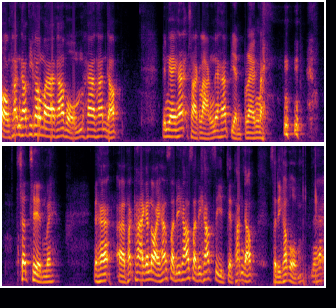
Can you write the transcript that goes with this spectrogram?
สองท่านครับที่เข้ามาครับผมห้าท่านครับ เป็นไงฮะฉากหลังนะฮะเปลี่ยนแปลงใหม่ ชัดเจนไหมนะฮะอ่าทักทายกันหน่อยครับสวัสดีครับสวัสดีครับสี่เจ็ดท่านครับสวัสดีครับผมนะฮะ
